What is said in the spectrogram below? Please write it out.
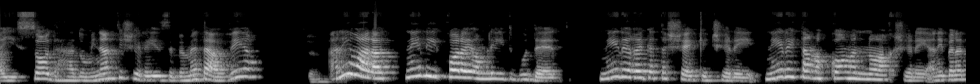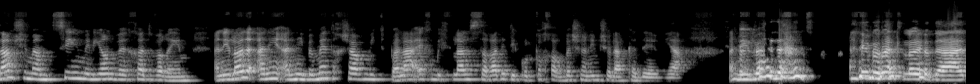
היסוד הדומיננטי שלי זה באמת האוויר, כן. אני וואלה, תני לי כל היום להתבודד, תני לי רגע את השקט שלי, תני לי את המקום הנוח שלי, אני בן אדם שממציא מיליון ואחד דברים, אני לא יודעת, אני, אני באמת עכשיו מתפלאה איך בכלל שרדתי כל כך הרבה שנים של האקדמיה, אני לא יודעת, אני באמת לא יודעת.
